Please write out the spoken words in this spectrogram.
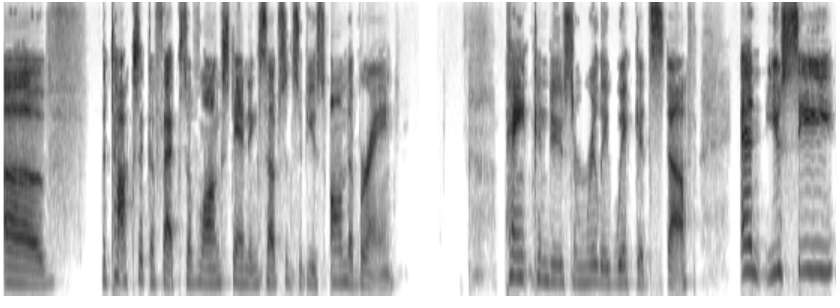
of the toxic effects of long-standing substance abuse on the brain. Paint can do some really wicked stuff. And you see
